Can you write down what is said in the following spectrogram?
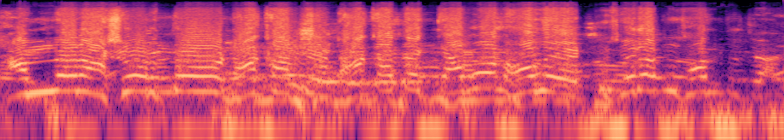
সামনের আসর তো ঢাকাতে ঢাকাতে কেমন হবে সেটা একটু জানতে চাই।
